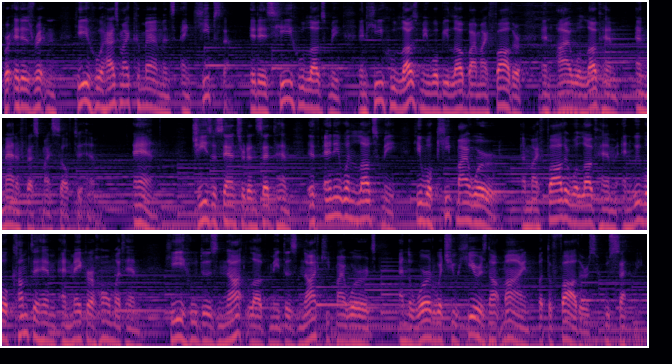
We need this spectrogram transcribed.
For it is written, He who has my commandments and keeps them, it is he who loves me, and he who loves me will be loved by my Father, and I will love him and manifest myself to him. And Jesus answered and said to him, If anyone loves me, he will keep my word, and my Father will love him, and we will come to him and make our home with him. He who does not love me does not keep my words, and the word which you hear is not mine, but the Father's who sent me.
